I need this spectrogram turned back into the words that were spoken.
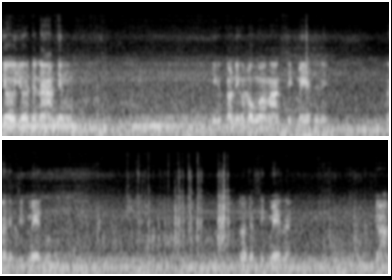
เจอเยอะแต่น้ำยังนี่ตอนนี้ก็ลงมาประมาณสิบเมตรเท่านี่น่าจะสิบเมตรมั้งน่าจะสิบเมตรแหละจาก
